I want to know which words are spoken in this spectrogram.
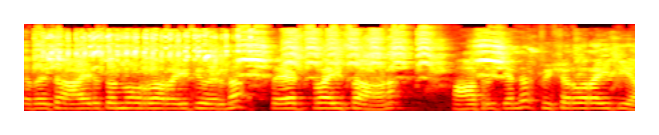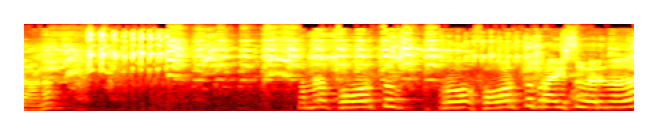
ഏകദേശം ആയിരത്തി എണ്ണൂറ് രൂപ റേറ്റ് വരുന്ന തേർഡ് പ്രൈസ് ആണ്. ആഫ്രിക്കന്റെ ഫിഷർ വെറൈറ്റി ആണ്. നമ്മുടെ ഫോർത്ത് ഫോർത്ത് പ്രൈസ് വരുന്നത്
